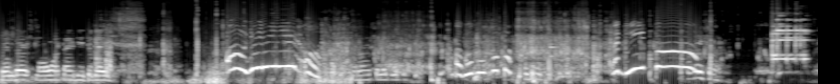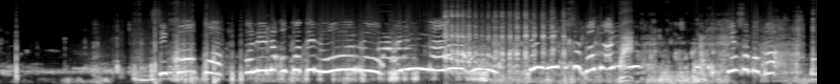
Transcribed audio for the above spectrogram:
Yan guys, makuha tayo dito guys. Oh, yeah, yeah, yeah, yeah. Oh, Marami pala dito. oh, bu, bu, bu, bu. Ito guys, oh. Ah, dito! Ito guys, oh. Si Papa, kanina ko pa tinuro. Ayun nga. Oh, nandito sa baba. Ayun. Kaya sa baba. Ito.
